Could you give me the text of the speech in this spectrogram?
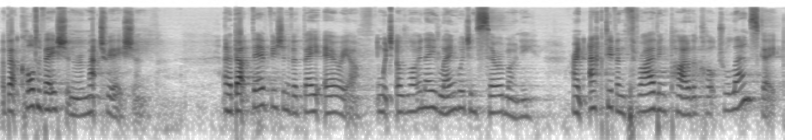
about cultivation and repatriation, and about their vision of a Bay Area in which Ohlone language and ceremony are an active and thriving part of the cultural landscape,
